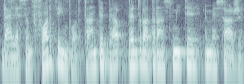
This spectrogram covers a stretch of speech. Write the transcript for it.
Dar ele sunt foarte importante pe a, pentru a transmite mesaje.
